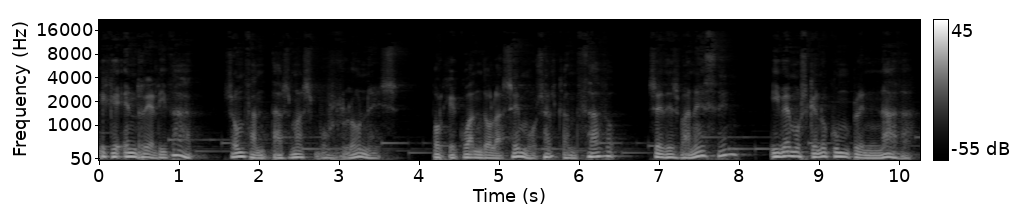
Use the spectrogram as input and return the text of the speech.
y que en realidad son fantasmas burlones, porque cuando las hemos alcanzado se desvanecen y vemos que no cumplen nada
